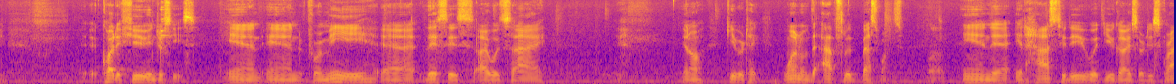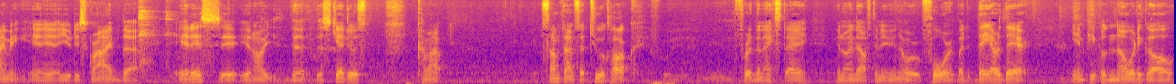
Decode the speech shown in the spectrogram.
uh, quite a few interskis, and and for me, uh, this is I would say, you know, give or take, one of the absolute best ones. Wow. And uh, it has to do what you guys are describing. Uh, you describe the, it is, uh, you know, the the schedules come out sometimes at two o'clock for the next day, you know, in the afternoon or four, but they are there, and people know where to go.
